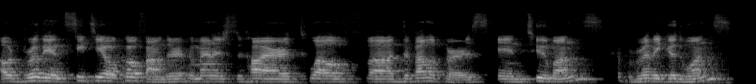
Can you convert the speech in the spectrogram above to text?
our brilliant CTO co-founder who managed to hire twelve uh, developers in two months, really good ones.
